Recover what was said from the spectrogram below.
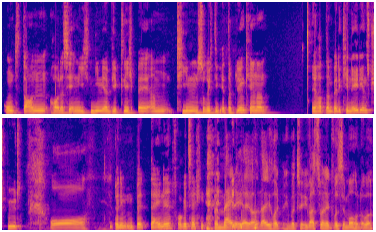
Und dann hat er sich eigentlich nie mehr wirklich bei einem Team so richtig etablieren können. Er hat dann bei den Canadiens gespielt, Oh. bei, dem, bei Deine, Fragezeichen. Bei meine, ja, ja. Nein, ich halte noch immer zu. Ich weiß zwar nicht, was sie machen, aber.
